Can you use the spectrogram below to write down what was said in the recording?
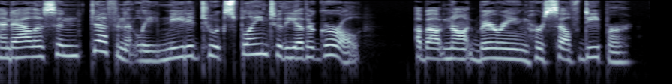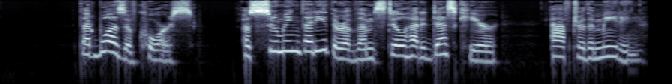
and Allison definitely needed to explain to the other girl about not burying herself deeper. That was, of course, assuming that either of them still had a desk here after the meeting.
